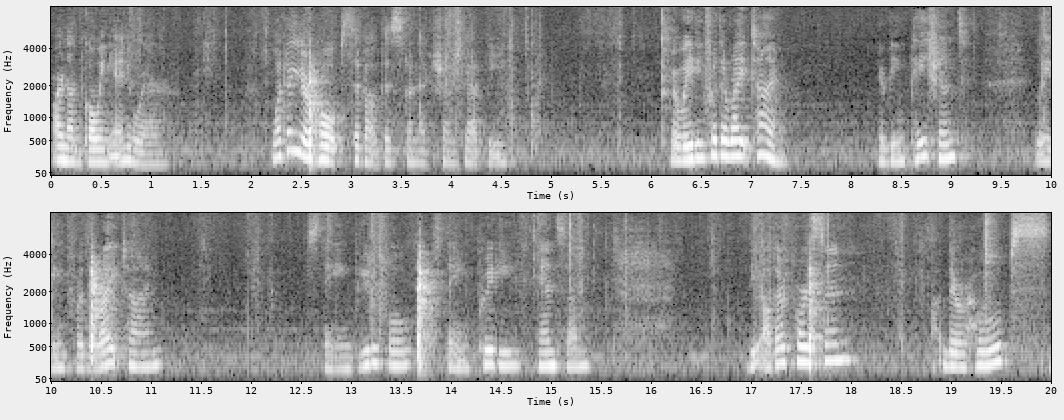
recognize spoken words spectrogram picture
are not going anywhere. What are your hopes about this connection, Cappy? You're waiting for the right time. You're being patient, waiting for the right time, staying beautiful, staying pretty, handsome. The other person, their hopes,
